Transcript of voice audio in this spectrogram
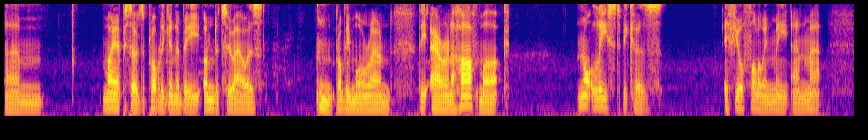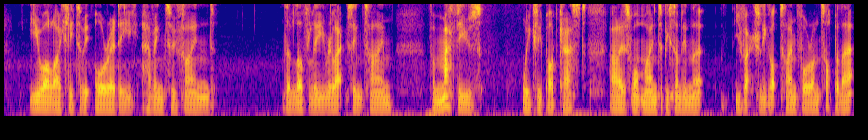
um, my episodes are probably going to be under two hours, probably more around the hour and a half mark. Not least because if you're following me and Matt, you are likely to be already having to find the lovely, relaxing time for Matthew's weekly podcast. And I just want mine to be something that you've actually got time for on top of that.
